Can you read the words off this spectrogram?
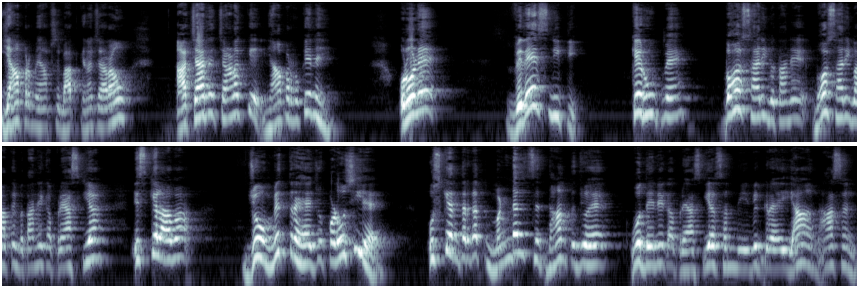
यहाँ पर मैं आपसे बात कहना चाह रहा हूँ, आचार्य चाणक्य यहाँ पर रुके नहीं। उन्होंने विदेश नीति के रूप में बहुत सारी बताने, बहुत सारी बातें बताने का प्रयास किया। इसके अलावा जो मित्र है, जो पड़ोसी है, उसके अंतर्गत मंडल सिद्धांत जो है, वो देने का प्रयास किया। संधि, विग्रह, यान, आसन,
